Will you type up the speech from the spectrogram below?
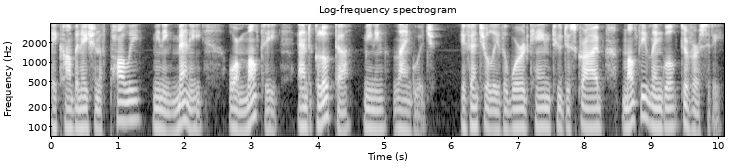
a combination of poly, meaning many, or multi, and glotta, meaning language. Eventually, the word came to describe multilingual diversity.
